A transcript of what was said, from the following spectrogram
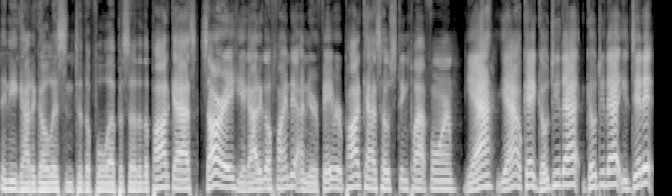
then you got to go listen to the full episode of the podcast. Sorry, you got to go find it on your favorite podcast hosting platform. Yeah, yeah, okay, go do that. Go do that. You did it.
